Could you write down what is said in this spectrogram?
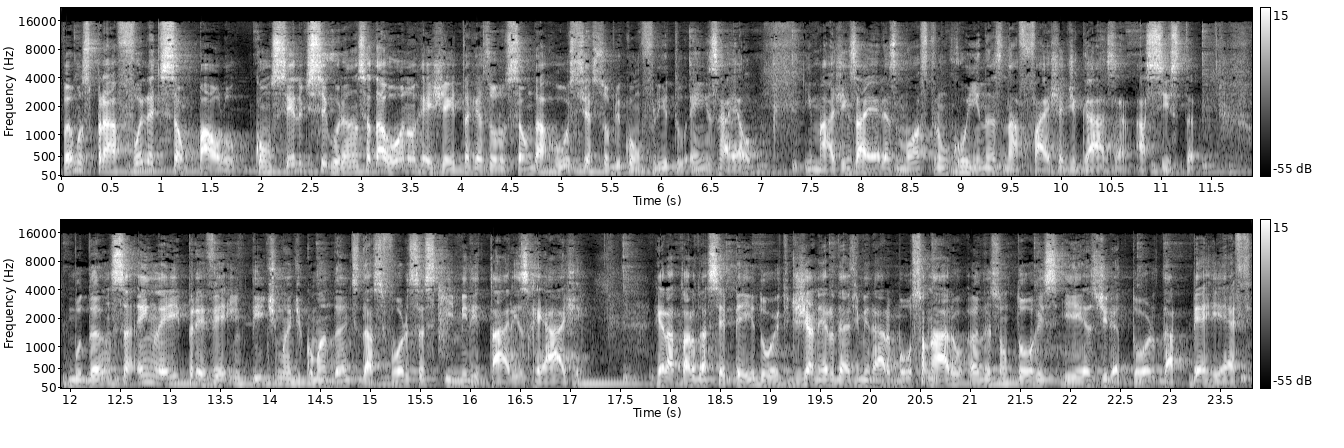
Vamos para a Folha de São Paulo. Conselho de Segurança da ONU rejeita a resolução da Rússia sobre conflito em Israel. Imagens aéreas mostram ruínas na faixa de Gaza. Assista. Mudança em lei prevê impeachment de comandantes das forças e militares reagem. Relatório da CPI do 8 de janeiro deve mirar Bolsonaro, Anderson Torres e ex-diretor da PRF,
